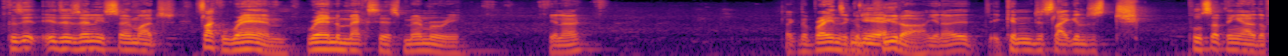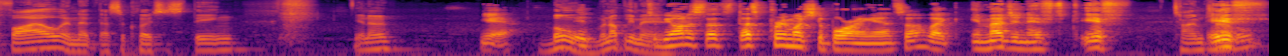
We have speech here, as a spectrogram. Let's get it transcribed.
because it, it there's only so much. It's like RAM, random access memory, you know. Like the brain's a Yeah. computer, you know. It, it can just like it'll just pull something out of the file, and that that's the closest thing, you know. Yeah. Boom, It- Monopoly Man. To be honest, that's that's pretty much the boring answer. Like, imagine if if Time travel. if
